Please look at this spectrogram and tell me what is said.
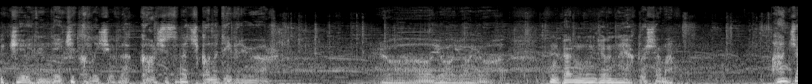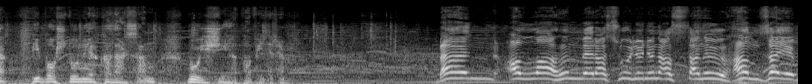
İki elinde iki kılıcıyla karşısına çıkanı deviriyor. Yo yo yo yo. Ben onun yanına yaklaşamam. Ancak bir boşluğunu yakalarsam bu işi yapabilirim. Ben Allah'ın ve Resulünün aslanı Hamza'yım.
